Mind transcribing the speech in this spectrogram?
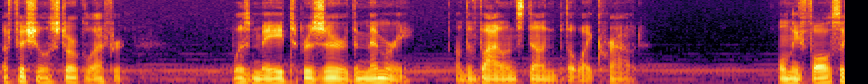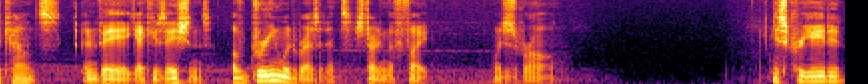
official historical effort was made to preserve the memory of the violence done by the white crowd. Only false accounts and vague accusations of Greenwood residents starting the fight which is wrong. He's created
